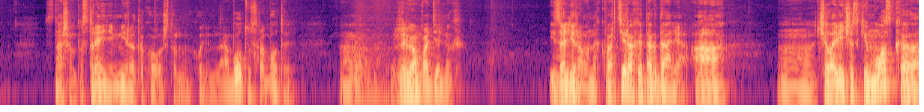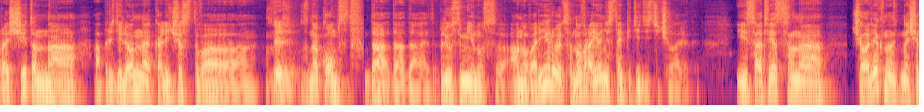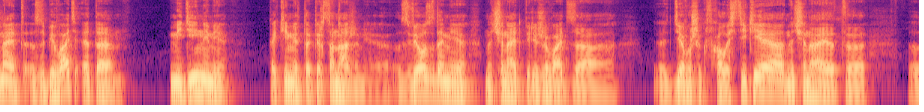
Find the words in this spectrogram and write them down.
с нашим построением мира такого, что мы ходим на работу, с работы, э, живем в отдельных изолированных квартирах и так далее. А человеческий мозг рассчитан на определенное количество Связи. знакомств. Да, да, да. Плюс-минус оно варьируется, но в районе 150 человек. И, соответственно, человек начинает забивать это медийными какими-то персонажами, звездами, начинает переживать за э, девушек в холостяке, начинает э,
